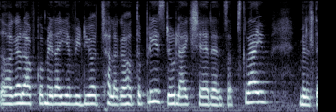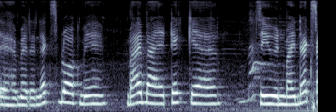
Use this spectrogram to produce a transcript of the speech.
तो अगर आपको मेरा ये वीडियो अच्छा लगा हो तो please do like share and subscribe मिलते हैं मेरे नेक्स्ट ब्लॉग में। Bye bye take care see you in my next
